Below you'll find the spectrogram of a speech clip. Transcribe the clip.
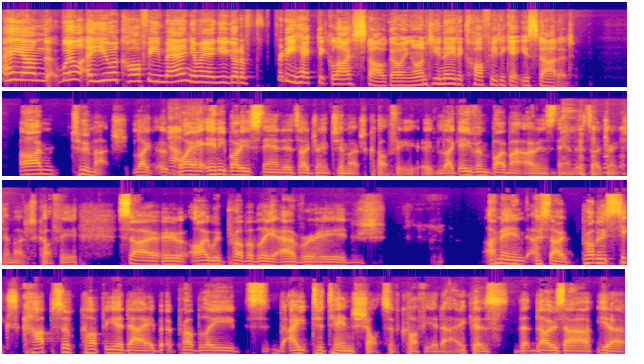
Hey, um, Will, are you a coffee man? I mean, you got a pretty hectic lifestyle going on. Do you need a coffee to get you started? I'm too much. Like uh, oh. by anybody's standards, I drink too much coffee. Like even by my own standards, I drink too much coffee. So I would probably average. I mean, uh, so probably six cups of coffee a day, but probably eight to ten shots of coffee a day because th- those are, you know,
